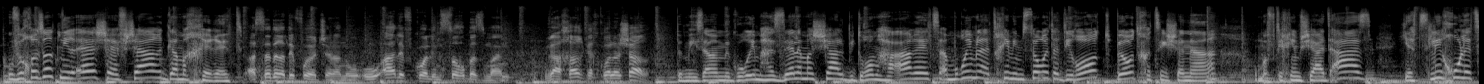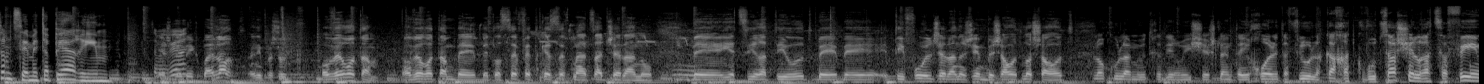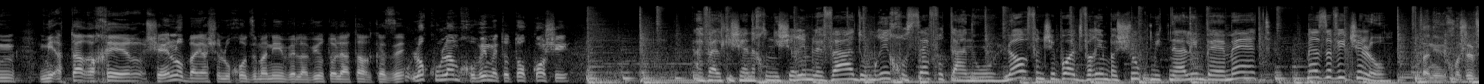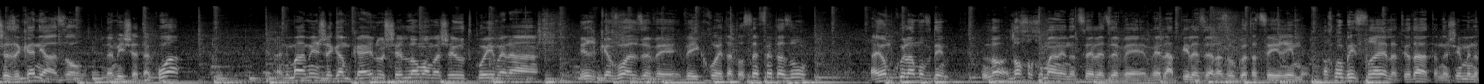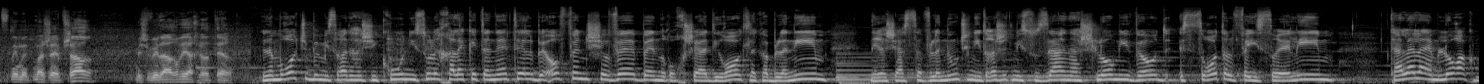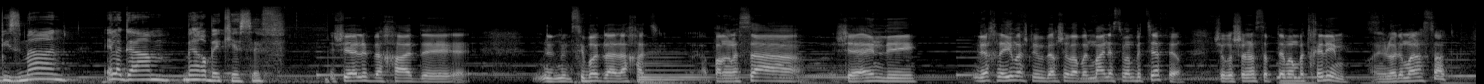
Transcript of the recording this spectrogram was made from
ובכל זאת נראה שאפשר גם אחרת. הסדר עדיפויות שלנו הוא א' כל למסור בזמן, ואחר כך כל השאר. במיזם המגורים הזה למשל, בדרום הארץ, אמורים להתחיל למסור את הדירות בעוד חצי שנה, ומבטיחים שעד אז יצליחו לצמצם את הפערים. יש לי מגבלות, אני פשוט עובר אותם. עובר אותם ב- בתוספת כסף מהצד שלנו, ביצירתיות, ב- בתפעול של אנשים בשעות לא שעות. לא כולם יהיו חדרמי שיש להם את היכולת אפילו לקחת קבוצה של רצפים מאתר אחר, שאין לו בעיה של לוחות זמנים, ולהביא אותו לאתר כזה. לא כולם חווים את אותו קושי. אבל כשאנחנו נשארים לבד, עמרי חושף אותנו לאופן שבו הדברים בשוק מתנהלים באמת, מהזווית שלו. אני חושב שזה כן יעזור למי שתקוע. אני מאמין שגם כאלו שלא ממש היו תקועים, אלא ירכבו על זה ויקחו את התוספת הזו. היום כולם עובדים. לא, לא חוכמה לנצל את זה ולהפיל את זה על הזוגות הצעירים. אנחנו בישראל, את יודעת, אנשים מנצלים את מה שאפשר בשביל להרוויח יותר. למרות שבמשרד השיכון ניסו לחלק את הנטל באופן שווה בין רוכשי הדירות לקבלנים, נראה שהסבלנות שנדרשת מסוזנה, שלומי ועוד עשרות אלפי ישראלים, תעלה להם לא רק בזמן, אלא גם בהרבה כסף. יש לי אלף ואחת אה, סיבות ללחץ. הפרנסה שאין לי, נלך לאימא שלי בבאר שבע, אבל מה אני אעשה עם הבית ספר? שראשון לספטמבר מתחילים. אני לא יודע מה לעשות.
